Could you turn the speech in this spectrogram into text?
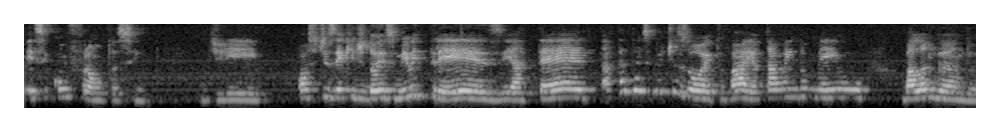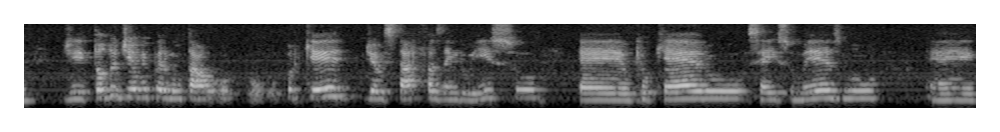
esse confronto, assim, de posso dizer que de 2013 até, até 2018, vai, eu estava indo meio balangando, de todo dia me perguntar o, o, o porquê de eu estar fazendo isso, é, o que eu quero, se é isso mesmo, é,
